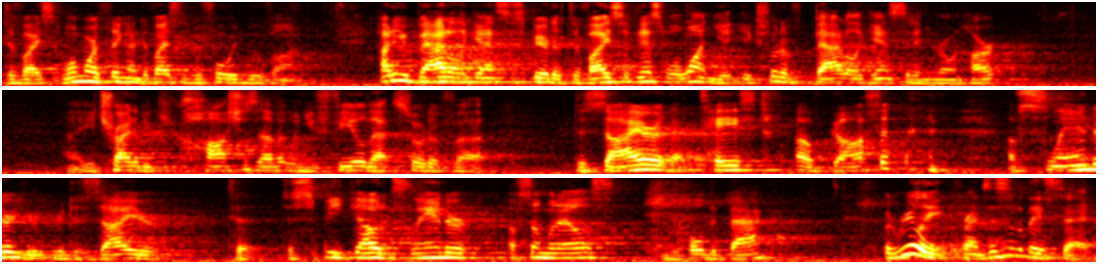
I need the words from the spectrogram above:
devices. One more thing on devices before we move on. How do you battle against the spirit of divisiveness? Well, one, you, you sort of battle against it in your own heart. Uh, you try to be cautious of it when you feel that sort of uh, desire, that taste of gossip, of slander, your, your desire to, to speak out in slander of someone else, you hold it back. But really, friends, this is what they say.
